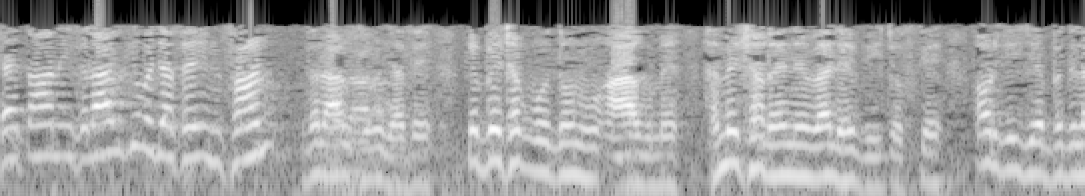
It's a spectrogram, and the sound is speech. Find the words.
شیطان اضلال کی وجہ سے، انسان دلال کی وجہ سے، کہ بے شک وہ دونوں آگ میں ہمیشہ رہنے والے بیچ اس کے اور یہ یہ بدلہ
